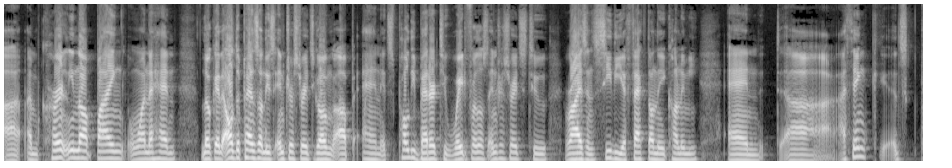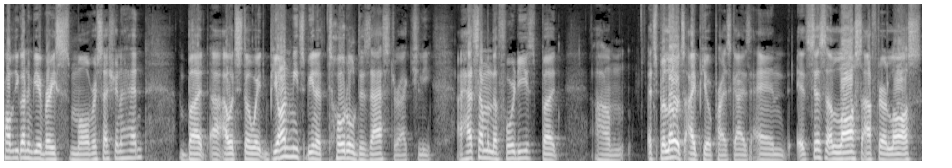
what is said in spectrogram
Uh, I'm currently not buying one ahead. Look, it all depends on these interest rates going up, and it's probably better to wait for those interest rates to rise and see the effect on the economy and uh, I think it's probably going to be a very small recession ahead. But uh, I would still wait. Beyond Meat's been a total disaster. Actually, I had some in the 40s, but um, it's below its IPO price, guys, and it's just a loss after a loss.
